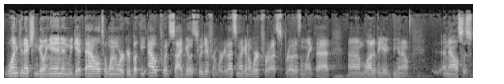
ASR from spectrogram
one connection going in and we get that all to one worker, but the output side goes to a different worker. That's not going to work for us. Bro doesn't like that. Um, a lot of the you know analysis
